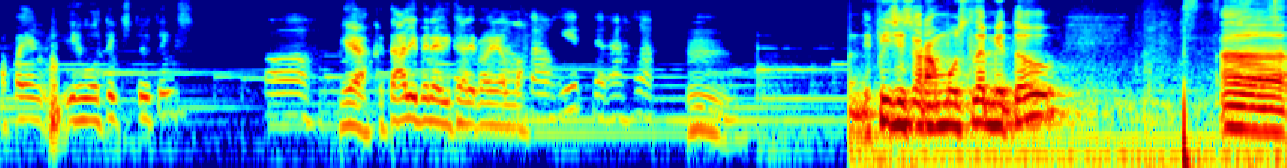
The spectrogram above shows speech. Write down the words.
Apa yang he will teach two things? Oh, Ya, kata Ali bin Abi Thalib tentang Allah. tauhid dan akhlak. Hmm. Visi seorang muslim itu eh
